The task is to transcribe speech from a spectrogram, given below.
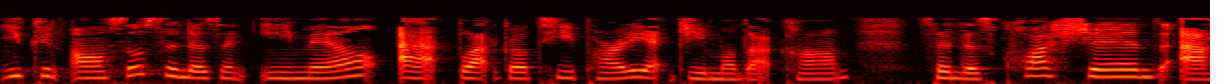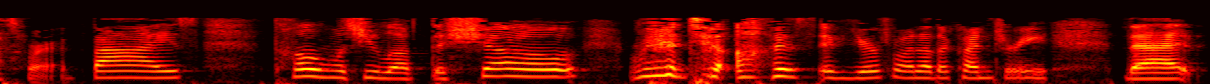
You can also send us an email at blackgirlteaparty at gmail.com. Send us questions, ask for advice, tell them what you love the show, rant to us if you're from another country that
